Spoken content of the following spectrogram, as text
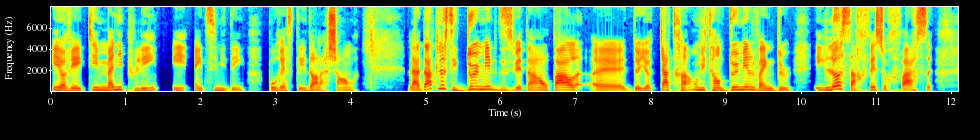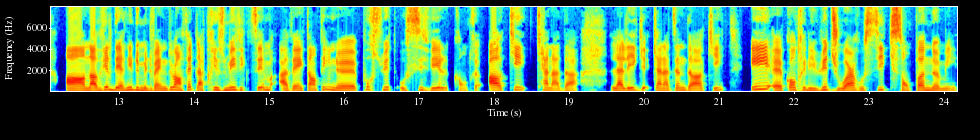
et aurait été manipulée et intimidée pour rester dans la chambre. La date, là, c'est 2018. Hein? On parle euh, d'il y a quatre ans. On est en 2022. Et là, ça refait surface. En avril dernier 2022, en fait, la présumée victime avait intenté une poursuite au civil contre Hockey Canada, la Ligue canadienne de hockey, et euh, contre les huit joueurs aussi qui sont pas nommés.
